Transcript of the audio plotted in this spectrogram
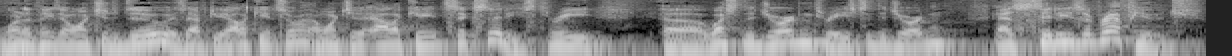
one of the things I want you to do is after you allocate so I want you to allocate six cities, three uh, west of the Jordan, three east of the Jordan, as cities of refuge.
